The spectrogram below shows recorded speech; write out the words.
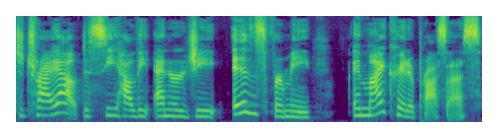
to try out to see how the energy is for me in my creative process.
